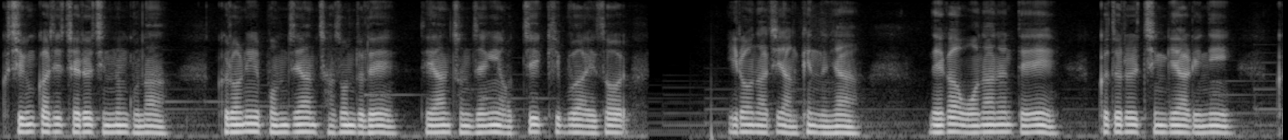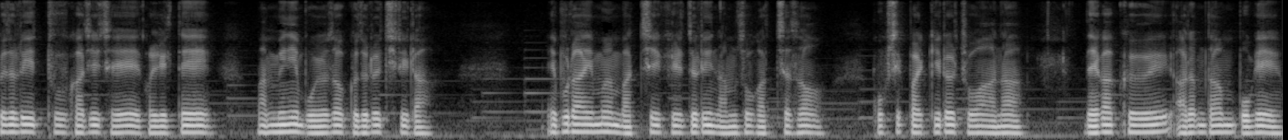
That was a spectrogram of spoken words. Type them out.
그 지금까지 죄를 짓는구나. 그러니 범죄한 자손들에 대한 전쟁이 어찌 기부하에서 일어나지 않겠느냐? 내가 원하는 때에 그들을 징계하리니 그들이 두 가지 죄에 걸릴 때에 만민이 모여서 그들을 치리라 에브라임은 마치 길들이 남소 같아서 곡식 밟기를 좋아하나 내가 그의 아름다운 목에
